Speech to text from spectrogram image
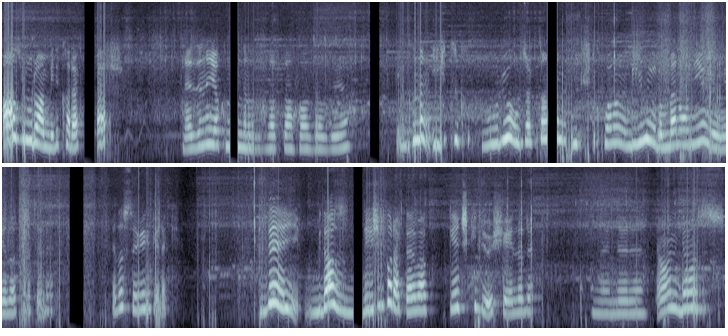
az vuran bir karakter. Neden yakından uzaktan fazla vuruyor? Yakından iki tık vuruyor uzaktan üç tık falan bilmiyorum ben oynayamıyorum ya da karakteri. Ya da seviye gerek. Bir de biraz değişik karakter bak geç gidiyor şeyleri. Neleri? Yani biraz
